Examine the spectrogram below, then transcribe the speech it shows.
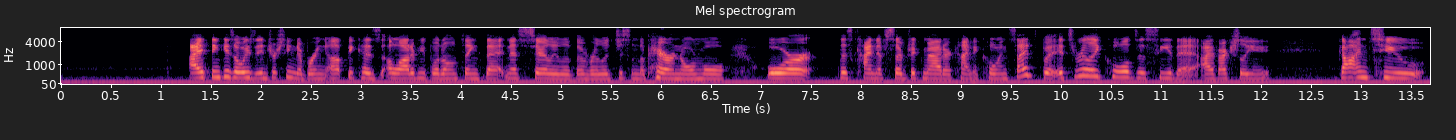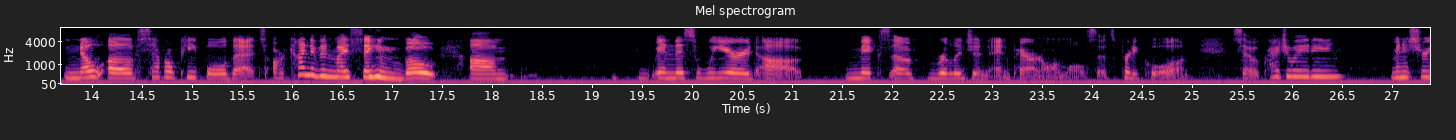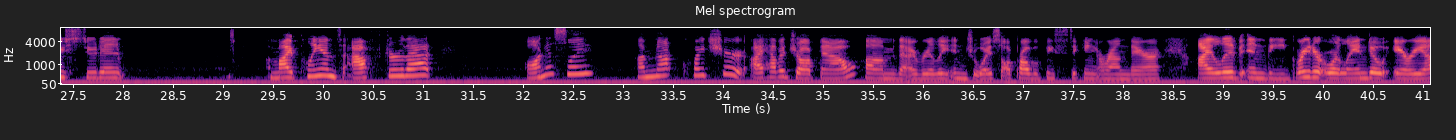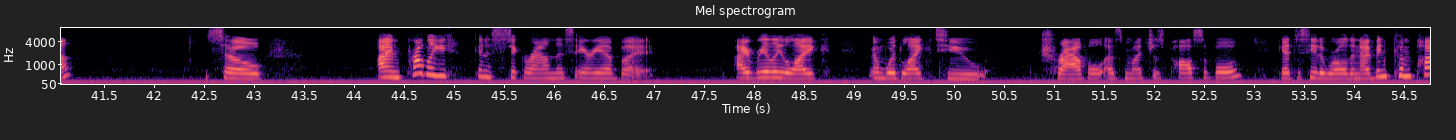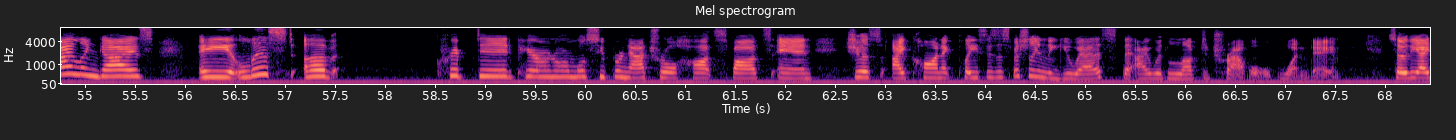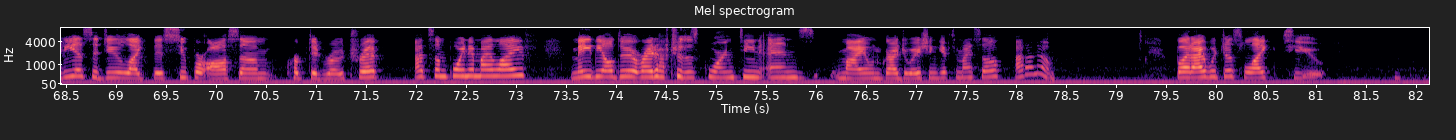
I think is always interesting to bring up because a lot of people don't think that necessarily the religious and the paranormal or this kind of subject matter kind of coincides, but it's really cool to see that I've actually gotten to know of several people that are kind of in my same boat um, in this weird uh, mix of religion and paranormal. So it's pretty cool. So, graduating, ministry student, my plans after that, honestly, I'm not quite sure. I have a job now um, that I really enjoy, so I'll probably be sticking around there. I live in the greater Orlando area, so I'm probably going to stick around this area, but I really like and would like to travel as much as possible, get to see the world, and I've been compiling, guys, a list of cryptid, paranormal, supernatural hotspots, and just iconic places, especially in the US, that I would love to travel one day. So the idea is to do like this super awesome cryptid road trip at some point in my life. Maybe I'll do it right after this quarantine ends, my own graduation gift to myself. I don't know. But I would just like to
